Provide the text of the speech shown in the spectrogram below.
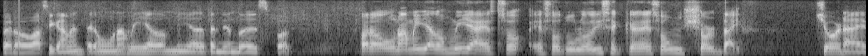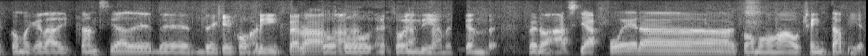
Pero básicamente como una milla, dos millas, dependiendo del spot. Pero una milla, dos millas, eso, eso tú lo dices que eso es un short dive. Short dive, como que la distancia de, de, de que corrí De la- todo, ajá. todo el día, ¿me entiendes? Pero hacia afuera, como a 80 pies,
